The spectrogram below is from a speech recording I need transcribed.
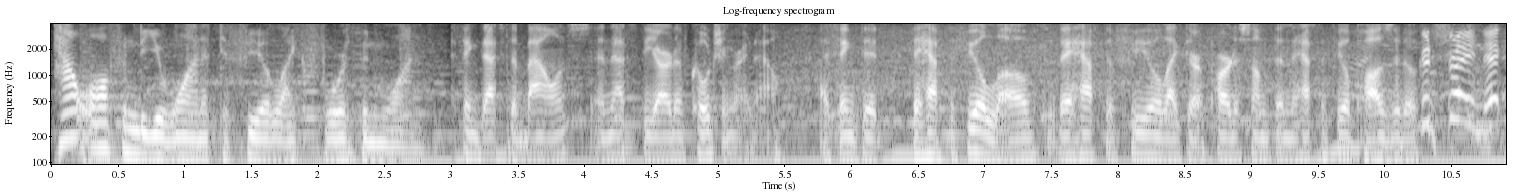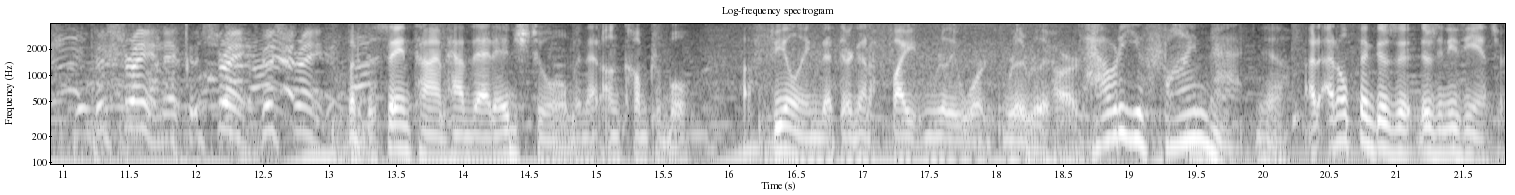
How often do you want it to feel like fourth and one? I think that's the balance, and that's the art of coaching right now. I think that they have to feel loved. They have to feel like they're a part of something. They have to feel positive. Good strain, Nick. Good strain, Nick. Good strain. Good strain. But at the same time, have that edge to them and that uncomfortable uh, feeling that they're going to fight and really work really, really hard. How do you find that? Yeah, I, I don't think there's a there's an easy answer.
